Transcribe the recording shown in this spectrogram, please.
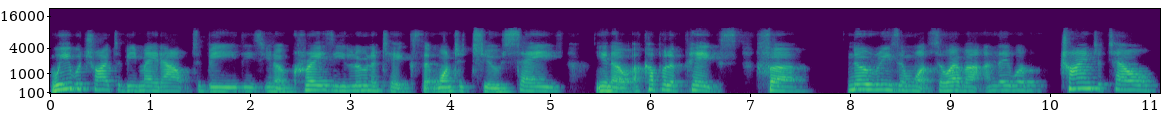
we were tried to be made out to be these you know crazy lunatics that wanted to save you know a couple of pigs for no reason whatsoever and they were trying to tell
